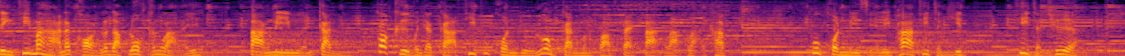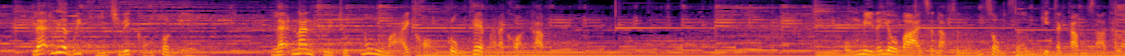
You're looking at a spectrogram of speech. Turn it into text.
สิ่งที่มหานครระดับโลกทั้งหลาย ต่างมีเหมือนกัน ก็คือบรรยากาศที่ผู้คนอยู่ร่วมกันบนความแตกต่างหลากหลายครับ ผู้คนมีเสรีภาพที่จะคิดที่จะเชื่อ และเลือกวิถีชีวิตของตนเอง และนั่นคือจุดมุ่งหมายของกรุงเทพมหานครครับ ผมมีนโยบายสนับสนุนส่งเสริมกิจกรรมสาธาร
